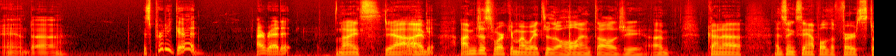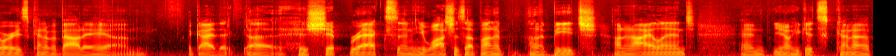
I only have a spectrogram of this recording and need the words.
and uh, it's pretty good. I read it. Nice. Yeah, I like I'm. I'm just working my way through the whole anthology. I'm kind of as an example, the first story is kind of about a um, a guy that uh, his ship wrecks and he washes up on a on a beach on an island, and you know he gets kind of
